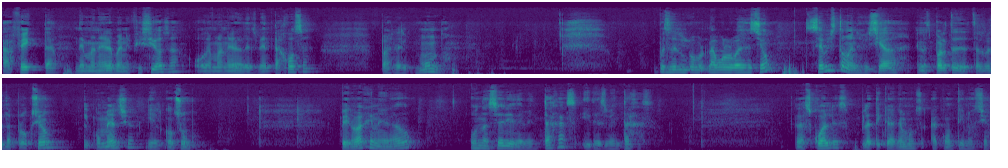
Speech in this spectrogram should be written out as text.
afecta de manera beneficiosa o de manera desventajosa para el mundo? Pues la globalización se ha visto beneficiada en las partes de tal vez la producción, el comercio y el consumo, pero ha generado una serie de ventajas y desventajas, las cuales platicaremos a continuación.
